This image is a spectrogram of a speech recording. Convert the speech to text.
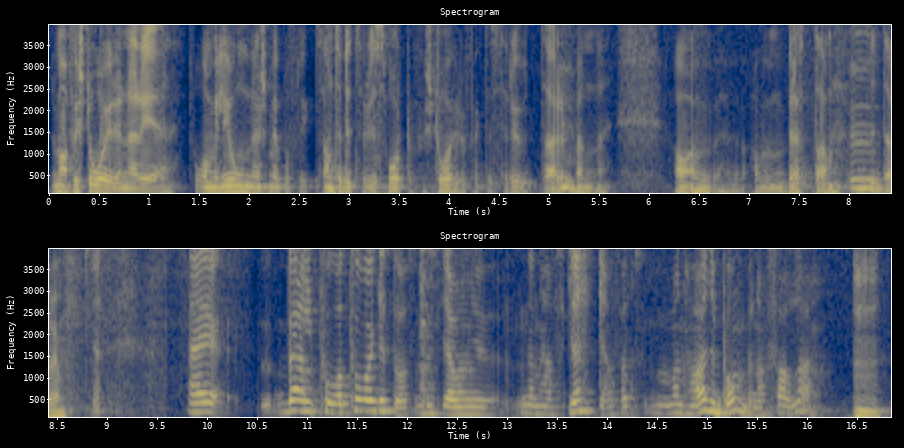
Man förstår ju det när det är två miljoner som är på flykt. Samtidigt så är det svårt att förstå hur det faktiskt ser ut där. Men ja, ja, berätta vidare. Nej, väl på tåget då så beskrev hon ju den här skräcken för att man hör ju bomberna falla Mm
